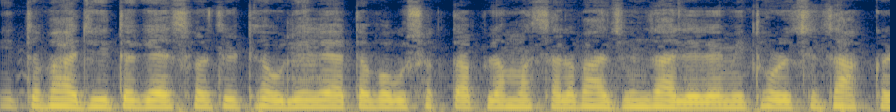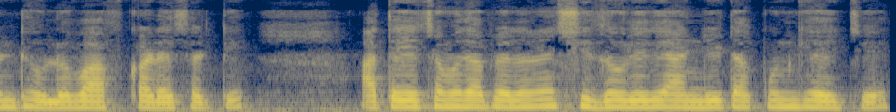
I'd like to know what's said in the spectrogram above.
इथं भाजी इथं गॅसवरती ठेवलेली आहे. आता बघू शकता आपला मसाला भाजून झालेला आहे. मी थोडंसं झाकण ठेवलं वाफ काढायसाठी. आता याच्यामध्ये आपल्याला ना शिजवलेली अंडी टाकून घ्यायची आहेत.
